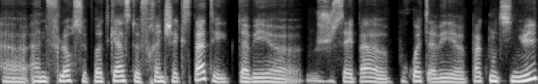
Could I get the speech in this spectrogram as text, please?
Anne-Fleur ce podcast French Expat et que tu avais, je ne savais pas pourquoi tu n'avais pas continué.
